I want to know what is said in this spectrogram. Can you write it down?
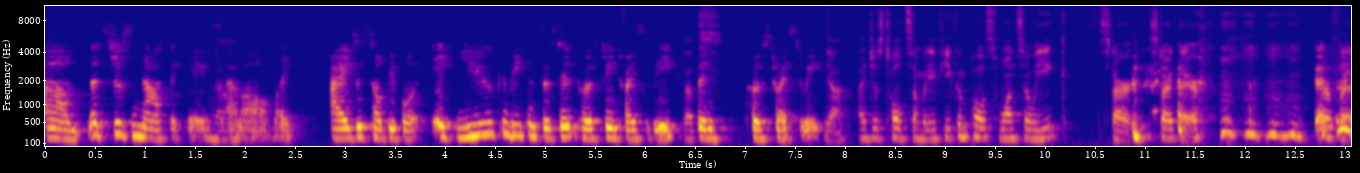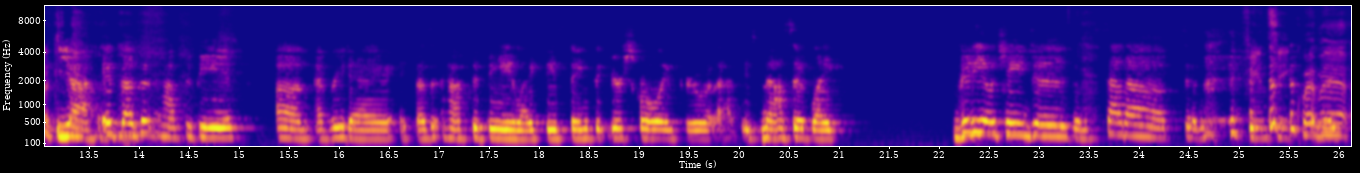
Um, that's just not the case No. at all. Like I just tell people, if you can be consistent posting twice a week, That's- then post twice a week. yeah, I just told somebody if you can post once a week, start start there. Perfect. yeah, it doesn't have to be um, every day. It doesn't have to be like these things that you're scrolling through that have these massive like video changes and setups and Fancy equipment.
